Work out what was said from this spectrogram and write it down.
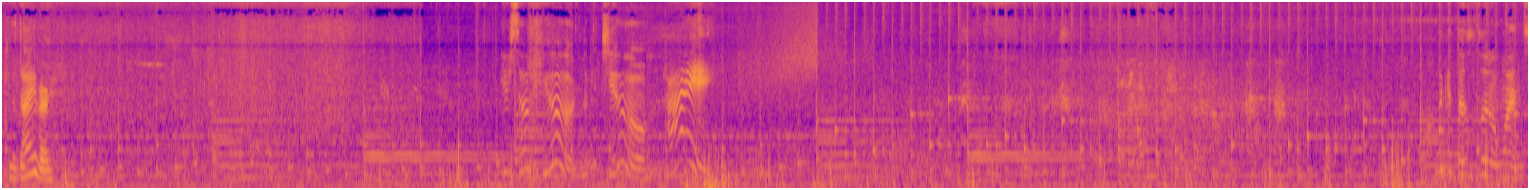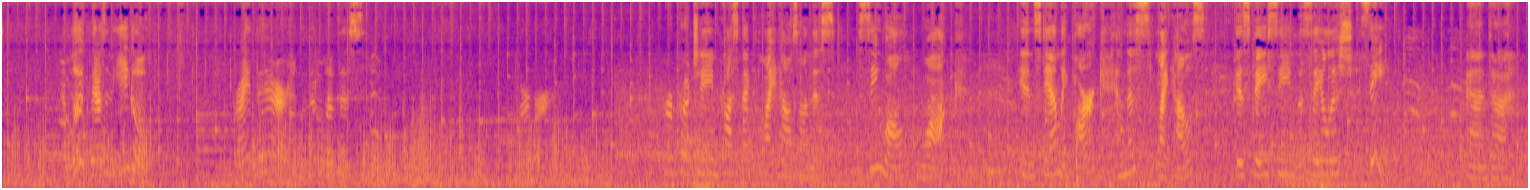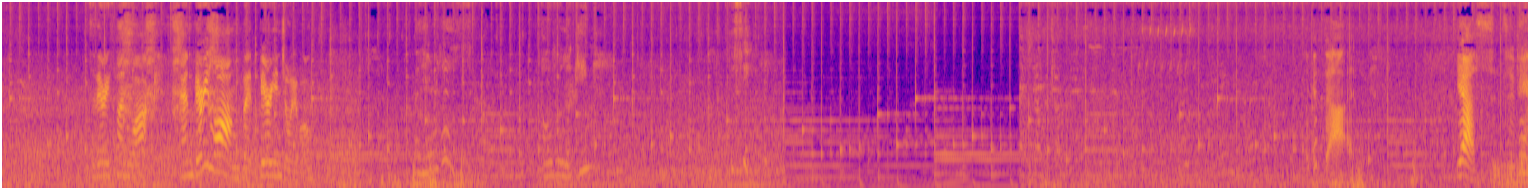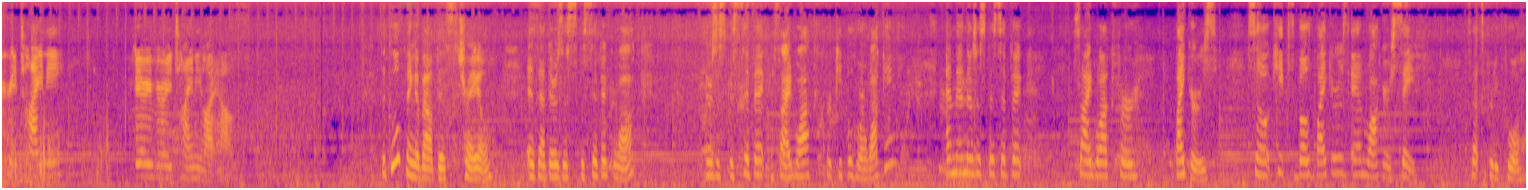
She's a diver. You're so cute. Look at you. Hi. Those little ones. And look, there's an eagle right there in the middle of this harbor. We're approaching Prospect Lighthouse on this seawall walk in Stanley Park, and this lighthouse is facing the Salish Sea. And uh, It's a very fun walk and very long, but very enjoyable. And here it is, overlooking the sea. Look at that. Yes, it's a very tiny, very, very tiny lighthouse. The cool thing about this trail is that there's a specific walk. There's a specific sidewalk for people who are walking. And then there's a specific sidewalk for bikers. So it keeps both bikers and walkers safe. So that's pretty cool.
